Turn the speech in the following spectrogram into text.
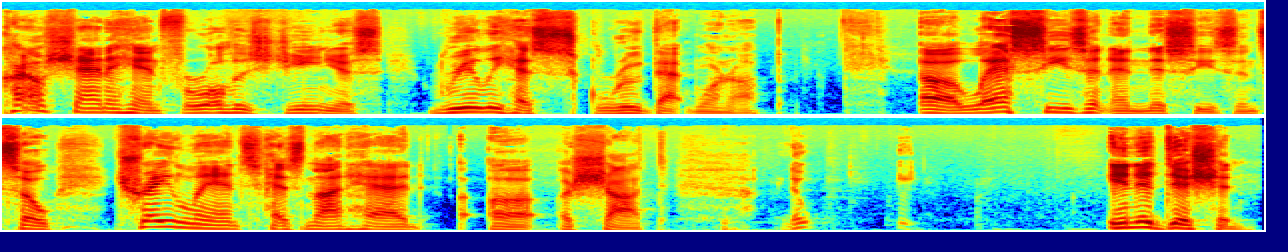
Kyle Shanahan, for all his genius, really has screwed that one up. Uh, last season and this season. So Trey Lance has not had uh, a shot. Nope. In addition,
